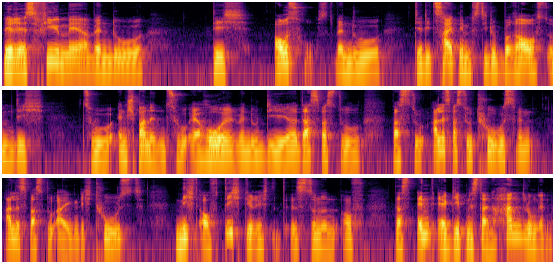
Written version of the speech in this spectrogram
wäre es viel mehr, wenn du dich ausruhst, wenn du dir die Zeit nimmst, die du brauchst, um dich zu entspannen, zu erholen, wenn du dir das, was du, was du, alles, was du tust, wenn alles, was du eigentlich tust, nicht auf dich gerichtet ist, sondern auf das Endergebnis deiner Handlungen.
